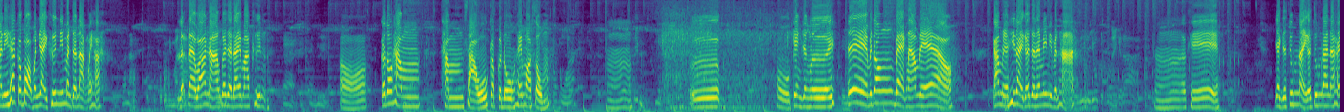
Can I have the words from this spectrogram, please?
อันนี้ถ้ากระบอกมันใหญ่ขึ้นนี่มันจะหนักไหมคะก็หนักปริมณและแต่ว่าน้ำก็จะได้มากขึ้น ใช่แค่นี้เองอ๋อ ก็ต้องทำทำเสากับกระโดงให้เหมาะสมตรงหัวอืมทิ่มปึ๊บโอ้เก่งจังเลย เอ๊ะไม่ต้องแบกน้ำแล้ว กล้ามเนื้อที่ไหนก็จะได้ไม่มีปัญหา อันนี้จะโยกไปตรงไหนก็ได้อืมโอเค อยากจะจุ่มไหนก็จุ่มได้นะ ให้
